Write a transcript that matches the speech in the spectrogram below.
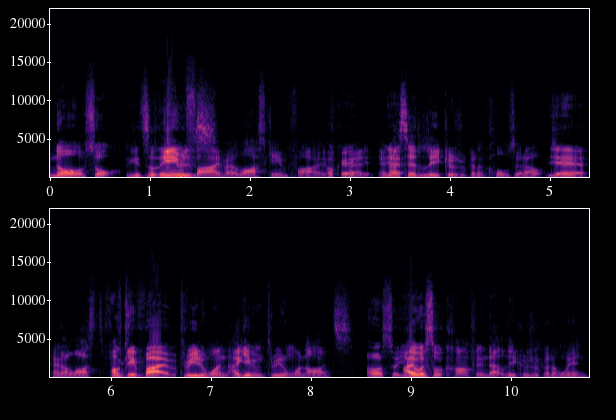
No, so Against the game five, I lost game five. Okay, bet, and I said Lakers were gonna close it out. Yeah, yeah. and I lost On 15 game five. three to one. I gave him three to one odds. Oh, so you. I was so confident that Lakers were gonna win.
